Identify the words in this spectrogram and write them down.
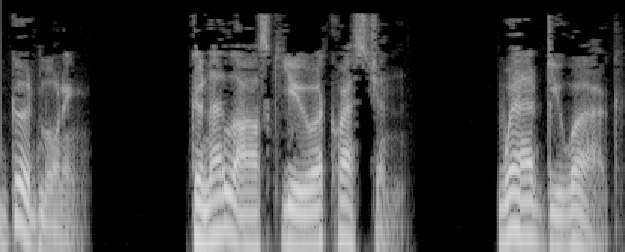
Good morning. Can I ask you a question? Where do you work?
